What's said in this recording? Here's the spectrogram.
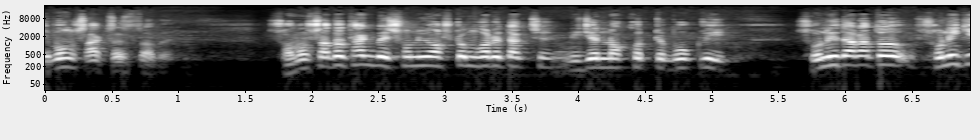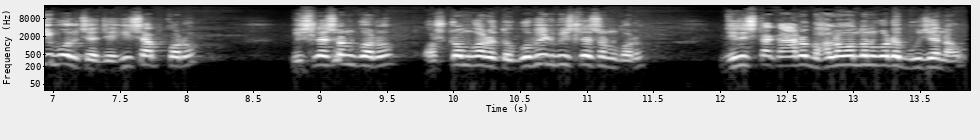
এবং সাকসেস হবে। সমস্যা তো থাকবে, শনি অষ্টম ঘরে থাকছে, নিজের নক্ষত্রে বকরি। শনি দ্বারা তো, শনি কি বলছে? যে হিসাব করো, বিশ্লেষণ করো, অষ্টম ঘরে তো গভীর বিশ্লেষণ করো। জিনিসটাকে আরও ভালো মতন করে বুঝে নাও।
